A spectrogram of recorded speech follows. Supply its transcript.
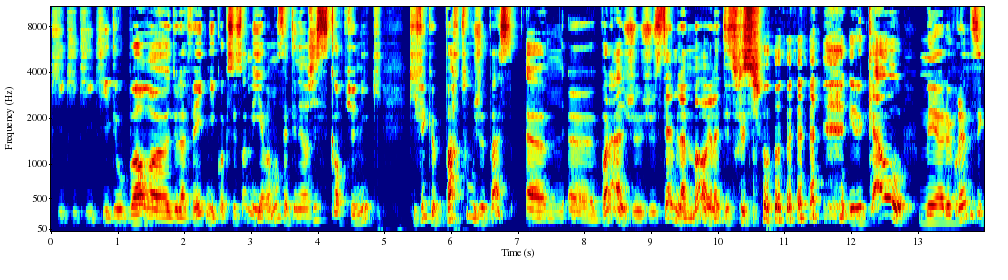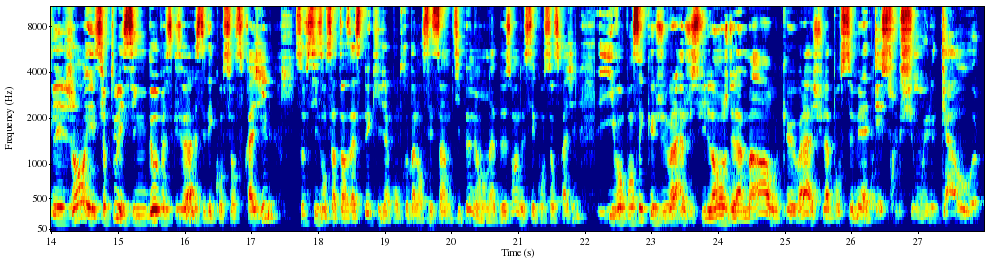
qui, qui, qui, étaient au bord de la faillite ni quoi que ce soit mais il y a vraiment cette énergie scorpionique qui fait que partout où je passe, euh, euh, voilà, je, je, sème la mort et la destruction et le chaos. Mais euh, le problème, c'est que les gens, et surtout les signes d'eau, parce que voilà, c'est des consciences fragiles, sauf s'ils ont certains aspects qui viennent contrebalancer ça un petit peu, mais on a besoin de ces consciences fragiles. Ils vont penser que je, voilà, je suis l'ange de la mort ou que voilà, je suis là pour semer la destruction et le chaos.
